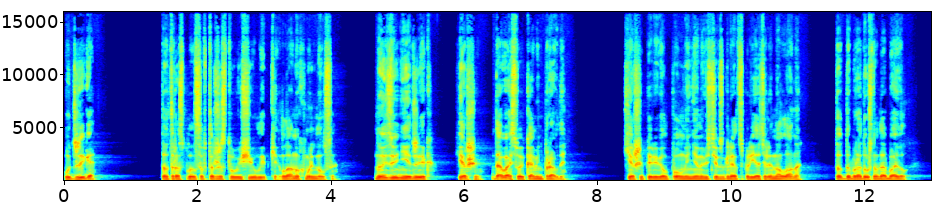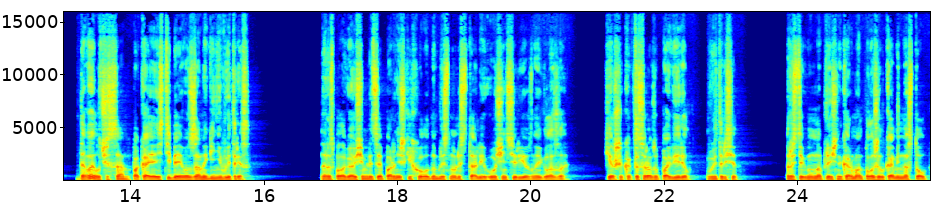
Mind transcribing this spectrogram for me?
У Джига?» Тот расплылся в торжествующей улыбке. Лан ухмыльнулся. «Ну извини, Джиг. Херши, давай свой камень правды». Херши перевел полный ненависти взгляд с приятеля на Лана. Тот добродушно добавил. «Давай лучше сам, пока я из тебя его за ноги не вытряс». На располагающем лице парнишки холодно блеснули стали очень серьезные глаза. Херши как-то сразу поверил, вытрясет. Расстегнул наплечный карман, положил камень на столб.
